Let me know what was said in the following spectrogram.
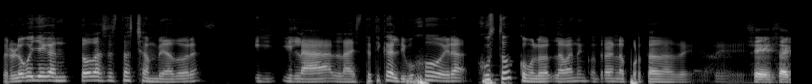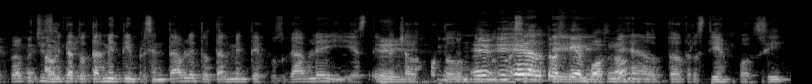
pero luego llegan todas estas chambeadoras y, la, estética del dibujo era justo como la van a encontrar en la portada de... sí, exacto. Ahorita totalmente impresentable, totalmente juzgable y este, tachado por todo el mundo. Eh, era de otros tiempos, ¿no? Era de otros tiempos, sí.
